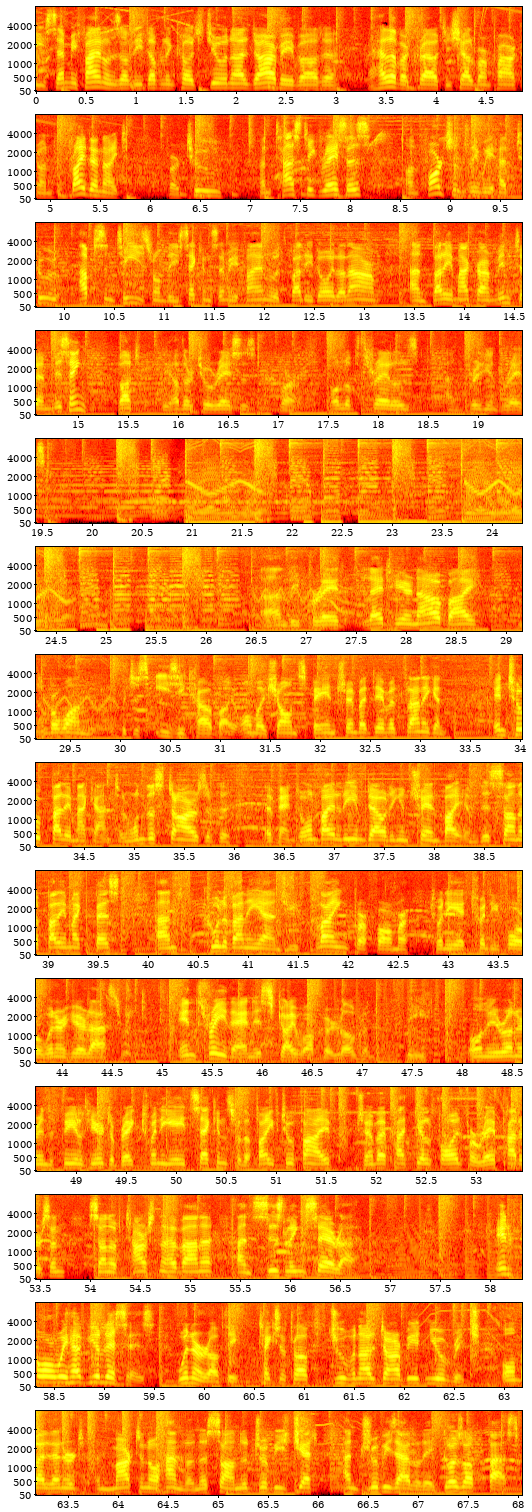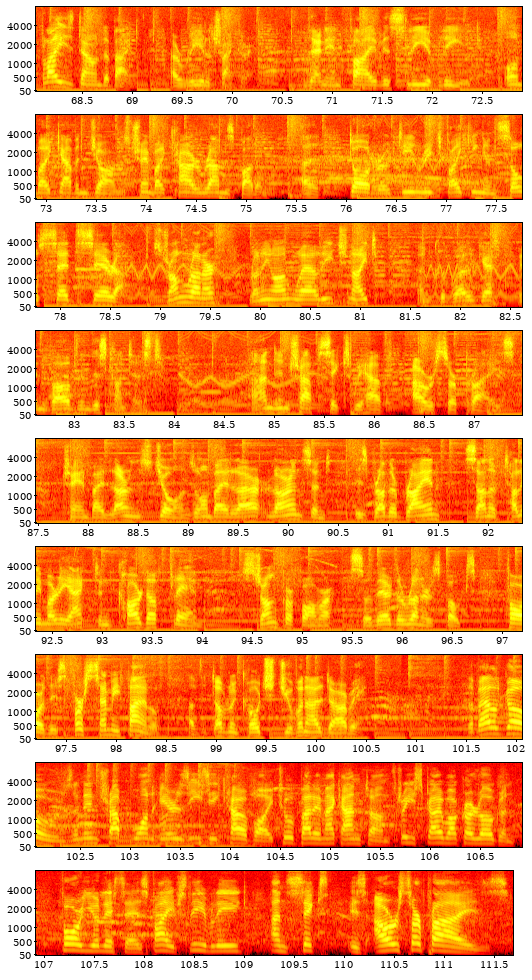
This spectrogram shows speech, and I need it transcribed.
The semi-finals of the Dublin Coach Juvenile Derby brought a, hell of a crowd to Shelbourne Park on Friday night for two fantastic races. Unfortunately, we had two absentees from the second semi-final with Ballydoyle Alarm and Ballymac Arminta missing, but the other two races were full of thrills and brilliant racing. And the parade led here now by number one, which is Easy Cowboy, owned by Sean Spain, trained by David Flanagan. Into Ballymac Anton, one of the stars of the event, owned by Liam Dowling and trained by him, this son of Ballymac Best and Coolavani Angie, flying performer, 28-24 winner here last week. In three then is Skywalker Logan, the only runner in the field here to break 28 seconds for the 5-2-5, trained by Pat Guilfoyle for Ray Patterson, son of Tarsna Havana and Sizzling Sarah. In four, we have Ulysses, winner of the Texas Club Juvenile Derby at Newbridge, owned by Leonard and Martin O'Hanlon, a son of Droopys Jet and Droopys Adelaide. Goes up fast, flies down the back, a real tracker. Then in five is Sliabh Liag, owned by Gavin Johns, trained by Carl Ramsbottom, a daughter of Dean Ridge Viking, and so said Sarah. Strong runner, running on well each night, and could well get involved in this contest. And in trap six, we have our surprise, trained by Lawrence Jones, owned by Lawrence and his brother Brian, son of Tullymurray Act and Cardiff Flame. Strong performer, so they're the runners, folks, for this first semi final of the Dublin Coach Juvenile Derby. The bell goes, and in trap one here is Easy Cowboy, two Ballymac Anton, three Skywalker Logan, four Ulysses, five Sliabh Liag, and six is Our Surprise.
